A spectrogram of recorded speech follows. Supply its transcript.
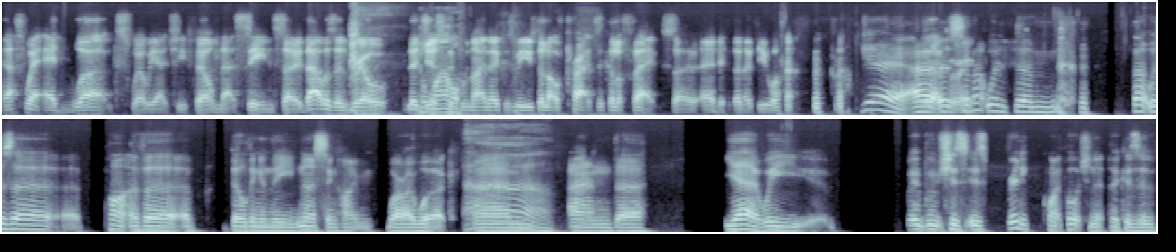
that's where ed works where we actually filmed that scene. So that was a real logistical nightmare because we used a lot of practical effects. So ed i don't know if you want Yeah, uh, so that was um, that was a, a part of a, a building in the nursing home where I work, um, Ah. and uh, yeah, we, uh, which is is really quite fortunate because of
